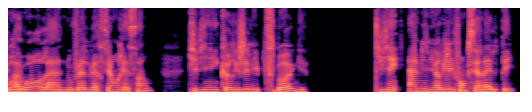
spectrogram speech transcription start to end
pour avoir la nouvelle version récente qui vient corriger les petits bugs, qui vient améliorer les fonctionnalités.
